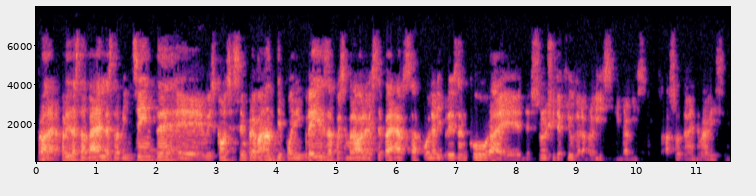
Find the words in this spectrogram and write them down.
però dai, la partita è stata bella, è stata vincente, Wisconsin sempre avanti, poi ripresa, poi sembrava l'avesse persa, poi l'ha ripresa ancora e sono riusciti a chiudere, bravissimi, bravissimi, assolutamente bravissimi.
